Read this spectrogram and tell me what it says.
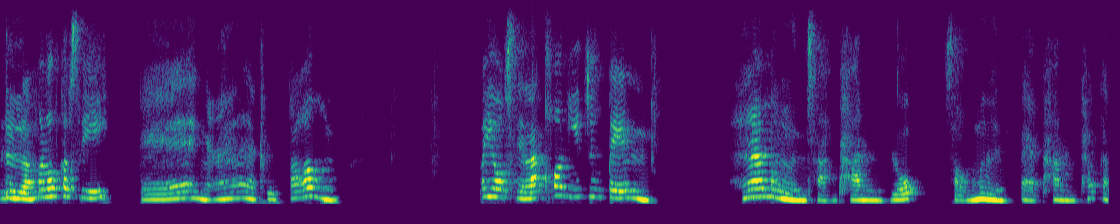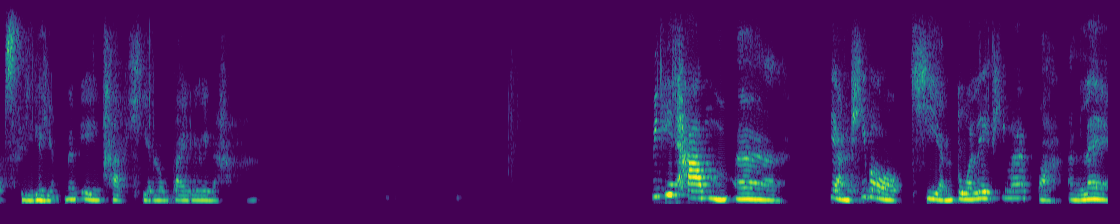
เหลืองมาลบกับสี แดงอ่าถูกต้อง ประโยคสัญลักข้อนี้จึงเป็นห้าหมื่นสามพันลบสองหมื่นแปดพันเท่ากับสี่เหลี่ยมนั่นเองค่ะ เขียนลงไปเลยนะคะวิธีทำอ่าอย่างที่บอกเขียนตัวเลขที่มากกว่าอันแรก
